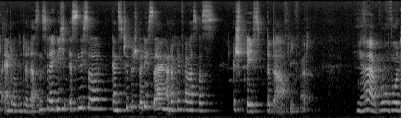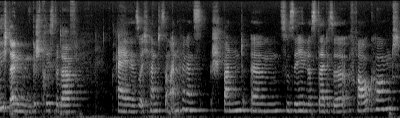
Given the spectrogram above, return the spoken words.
hat Eindruck hinterlassen. Ist vielleicht nicht, ist nicht so ganz typisch, würde ich sagen, und auf jeden Fall was, was Gesprächsbedarf liefert. Ja, wo, wo liegt dein Gesprächsbedarf? Also, ich fand es am Anfang ganz spannend ähm, zu sehen, dass da diese Frau kommt,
